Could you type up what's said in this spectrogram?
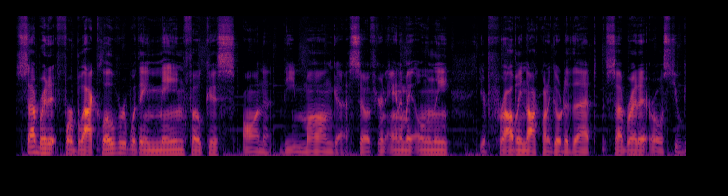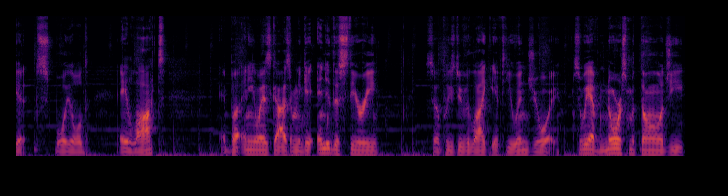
subreddit for Black Clover with a main focus on the manga. So if you're an anime only, you're probably not going to go to that subreddit or else you'll get spoiled a lot. But anyways, guys, I'm going to get into this theory. So please do like if you enjoy. So we have Norse mythology,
